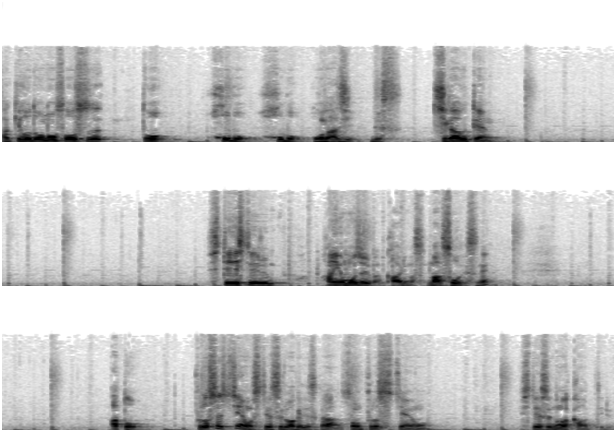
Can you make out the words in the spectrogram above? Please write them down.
先ほどのソースとほぼほぼ同じです。違う点。指定している汎用モジュールが変わります。まあそうですね。あとプロセスチェーンを指定するわけですからそのプロセスチェーンを指定するのが変わっている。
